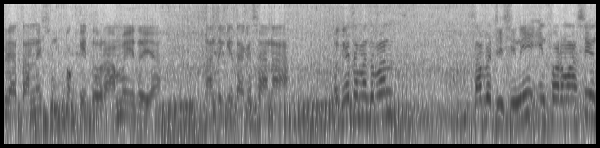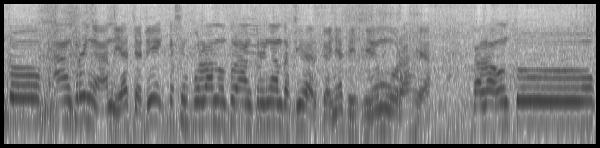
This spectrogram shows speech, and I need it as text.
Kelihatannya sumpek itu rame itu ya. Nanti kita ke sana. Oke teman-teman. Sampai di sini informasi untuk angkringan ya. Jadi kesimpulan untuk angkringan tadi harganya di sini murah ya. Kalau untuk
